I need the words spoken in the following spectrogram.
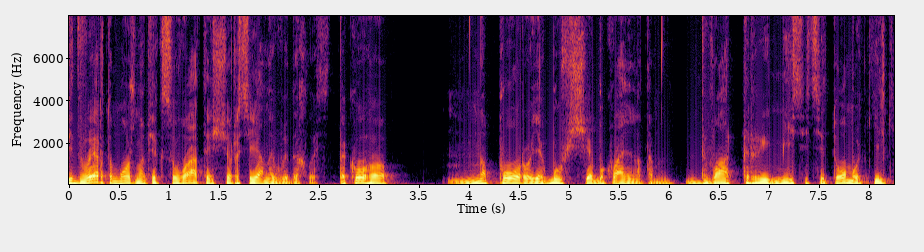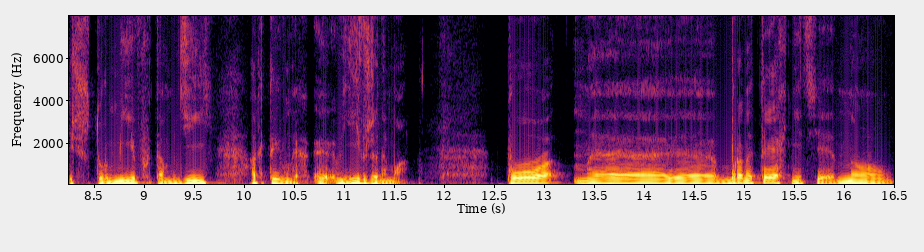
відверто можна фіксувати, що росіяни видихлись. Такого напору, як був ще буквально там 2-3 місяці тому, кількість штурмів, там дій активних, е, її вже нема. По е, бронетехніці, ну,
